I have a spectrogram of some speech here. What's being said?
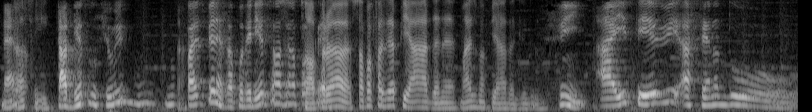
né? Ah, sim. Tá dentro do filme, não, não faz diferença. Poderia ser uma cena Só pós-crédito. pra, só pra fazer a piada, né? Mais uma piada ali do. Sim. Aí teve a cena do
